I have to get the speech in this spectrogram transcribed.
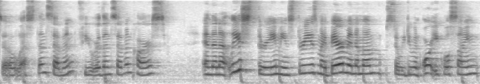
so less than seven, fewer than seven cars. And then at least three means three is my bare minimum, so we do an or equal sign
